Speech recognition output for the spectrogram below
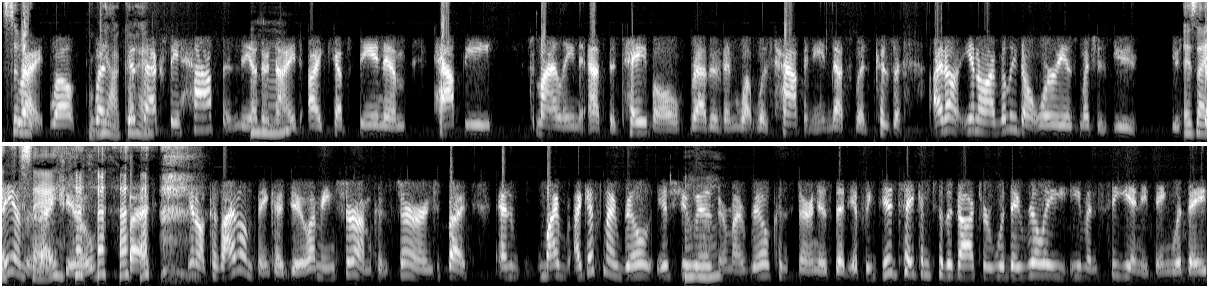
So right. Well, when yeah, this ahead. actually happened the other Mhm. night, I kept seeing him happy, smiling at the table rather than what was happening. That's what because I don't, you know, I really don't worry as much as you. You As I say that say. I do, but you know, because I don't think I do. I mean, sure, I'm concerned, but and my, I guess my real issue Mm-hmm. is, or my real concern is that if we did take him to the doctor, would they really even see anything? Would they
